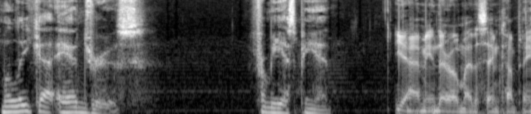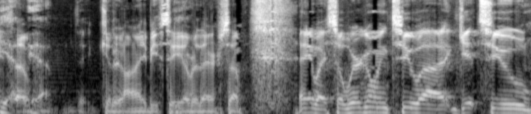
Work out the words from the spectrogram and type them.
Malika Andrews from ESPN. Yeah, I mean they're owned by the same company, yeah, so yeah. get it on ABC over there. So, anyway, so we're going to uh, get to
